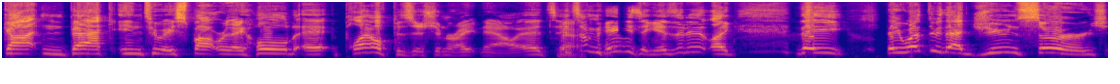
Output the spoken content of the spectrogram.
gotten back into a spot where they hold a playoff position right now. It's yeah. it's amazing, isn't it? Like they they went through that June surge,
